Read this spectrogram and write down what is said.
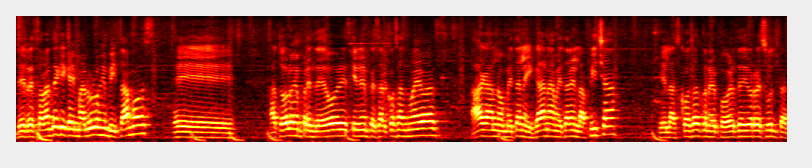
Del restaurante que Caimalú los invitamos eh, a todos los emprendedores, quieren empezar cosas nuevas, háganlo, métanle ganas, metan en la ficha, que las cosas con el poder de Dios resultan.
